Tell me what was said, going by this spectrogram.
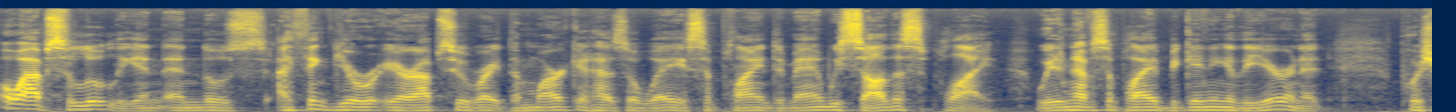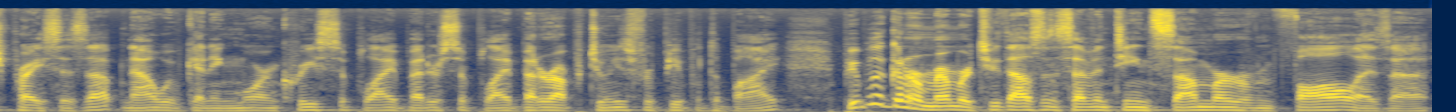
Oh, absolutely, and and those. I think you're you're absolutely right. The market has a way, supply and demand. We saw the supply. We didn't have supply at the beginning of the year, and it pushed prices up. Now we're getting more increased supply, better supply, better opportunities for people to buy. People are going to remember 2017 summer and fall as a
